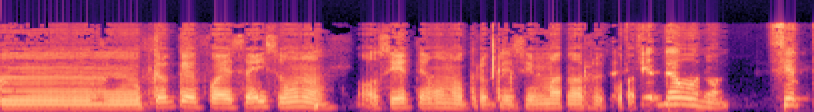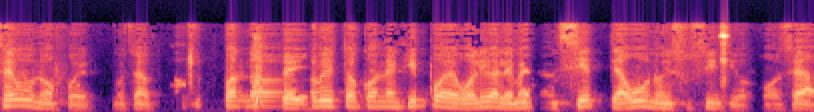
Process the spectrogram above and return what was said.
Mm, creo que fue 6-1 o 7-1, creo que si mal no recuerdo. 7-1. 7-1 fue. O sea, cuando Sí. he visto con el equipo de Bolivia le metan 7 a 1 en su sitio. O sea,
